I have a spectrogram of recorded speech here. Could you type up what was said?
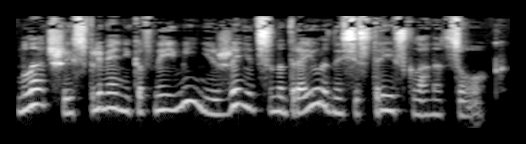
Младший из племянников Наимини женится на троюродной сестре из клана Цоок.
